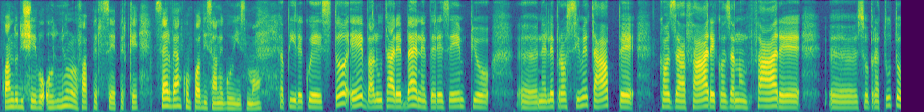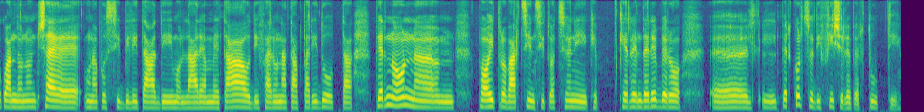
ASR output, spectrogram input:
Quando dicevo ognuno lo fa per sé, perché serve anche un po' di sano egoismo. Capire questo e valutare bene, per esempio, eh, nelle prossime tappe cosa fare, cosa non fare, eh, soprattutto quando non c'è una possibilità di mollare a metà o di fare una tappa ridotta, per non ehm, poi trovarsi in situazioni che che renderebbero eh, il, il percorso difficile per tutti.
